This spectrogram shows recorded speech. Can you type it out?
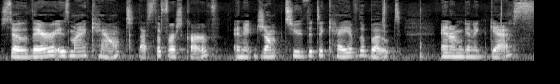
So there is my account. That's the first curve and it jumped to the decay of the boat, and I'm going to guess.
